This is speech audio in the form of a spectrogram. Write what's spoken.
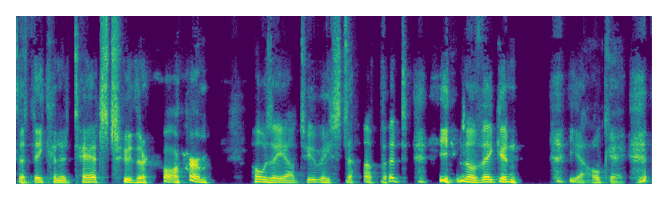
that they can attach to their arm. Jose Altuve stuff, but you know they can. Yeah, okay.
